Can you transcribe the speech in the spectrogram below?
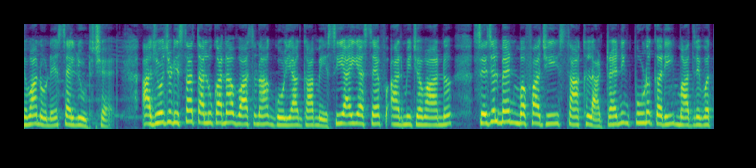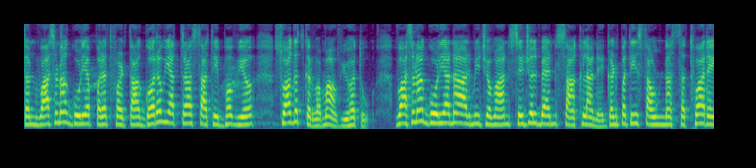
જવાનોને સેલ્યુટ છે. આજરોજ ડીસા તાલુકાના વાસણા ગોળિયા ગામે સીઆઈએસએફ આર્મી જવાન સેજલબેન મફાજી સાંખલા ટ્રેનિંગ પૂર્ણ કરી માદરે વતન વાસણા ગોળિયા પરત ફરતા ગૌરવયાત્રા સાથે ભવ્ય સ્વાગત કરવામાં આવ્યું હતું. વાસણા ગોળિયાના આર્મી જવાન સેજલબેન સાંખલાને ગણપતિ સાઉન્ડના સથવારે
